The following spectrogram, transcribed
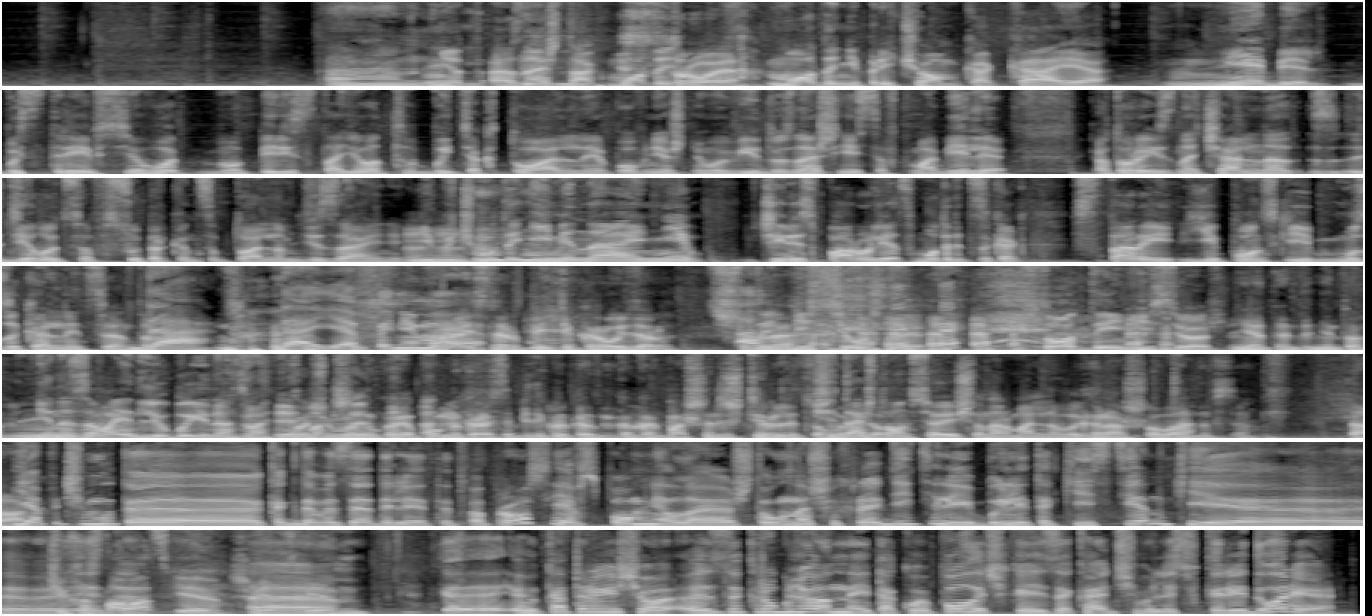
Эм, Нет, а знаешь так, мода, мода ни при чем. Какая мебель быстрее всего ну, перестает быть актуальной по внешнему виду. Знаешь, есть автомобили, которые изначально делаются в суперконцептуальном дизайне. И Мгм. почему-то Мгм. именно они через пару лет смотрятся как старый японский музыкальный центр. Да, да, я понимаю. Крайслер Пятикрузер. Что ты Да. несешь ты? Что ты несешь? Нет, это не то. Не называй любые названия Очень, машин. ну, я помню Крайслер Пятикрузер, как, машина Штирлица. Считай, что он все еще нормально выглядит. Хорошо, ладно, все. Так, Я почему-то, когда вы задали этот вопрос, я вспомнила, что у наших родителей были такие стенки. э, Чехословацкие? это, Шведские. э, к- которые еще закругленной такой полочкой заканчивались в коридоре.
